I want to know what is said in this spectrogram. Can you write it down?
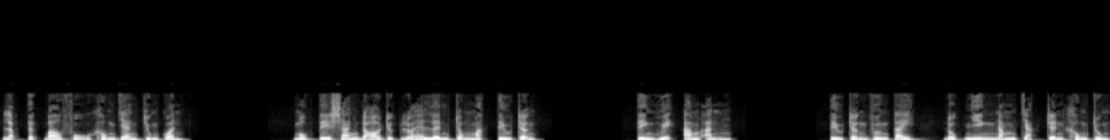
lập tức bao phủ không gian chung quanh. Một tia sáng đỏ rực lóe lên trong mắt Tiêu Trần. Tiên huyết ám ảnh. Tiêu Trần vươn tay, đột nhiên nắm chặt trên không trung.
